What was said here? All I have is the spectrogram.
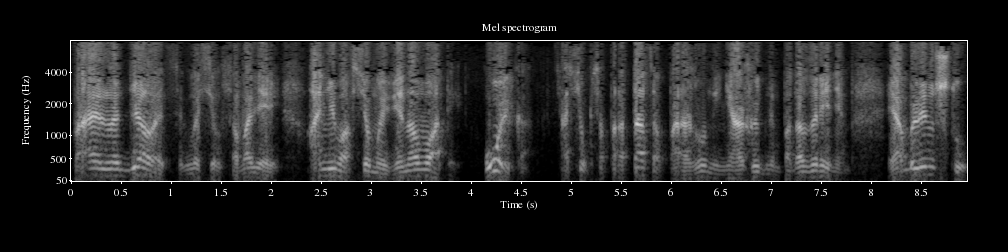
«Правильно делает», — согласился Валерий. «Они во всем и виноваты». «Олька, Осекся Протасов, пораженный неожиданным подозрением. «Я, блин, что,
